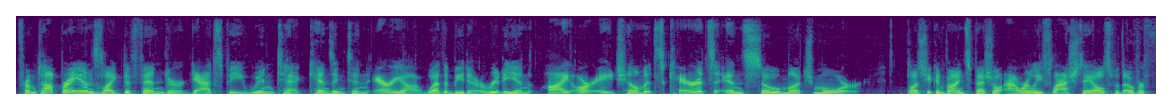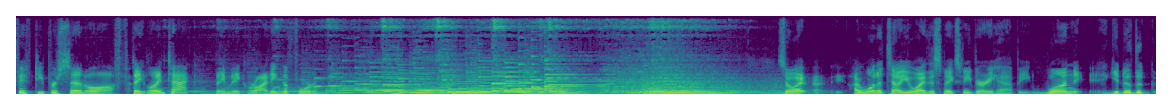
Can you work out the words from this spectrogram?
From top brands like Defender, Gatsby, Wintec, Kensington, Ariat, Weatherbeeta, Irideon, IRH helmets, carrots, and so much more. Plus, you can find special hourly flash sales with over 50% off. State Line Tack, they make riding affordable. So I, I want to tell you why this makes me very happy. One, you know, the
